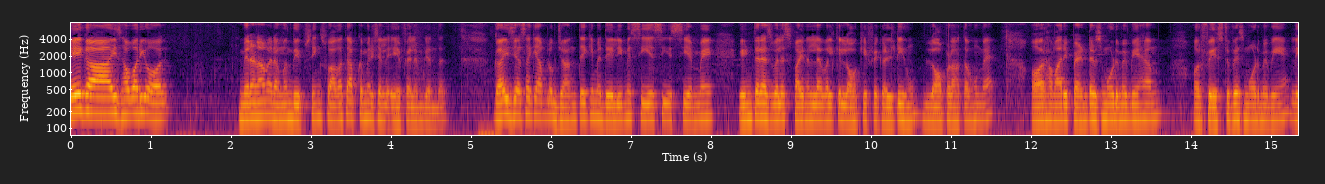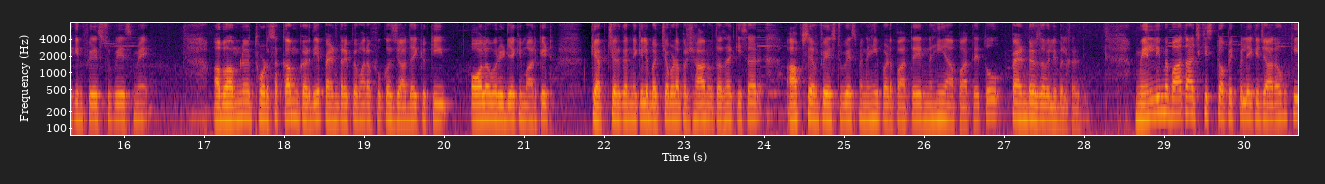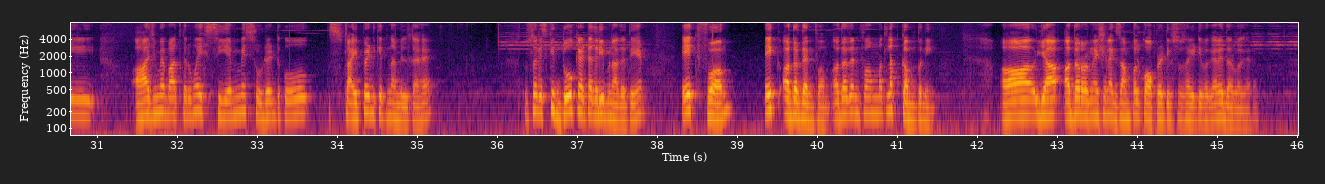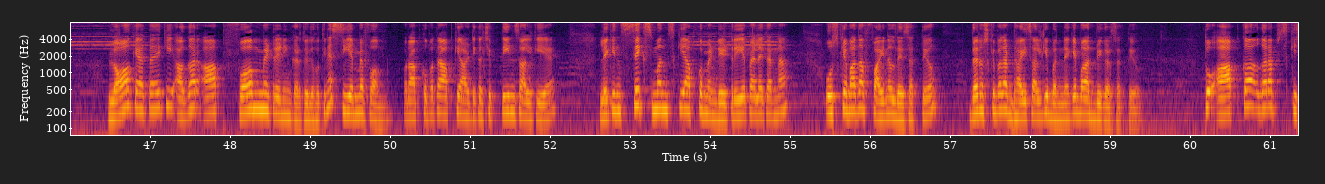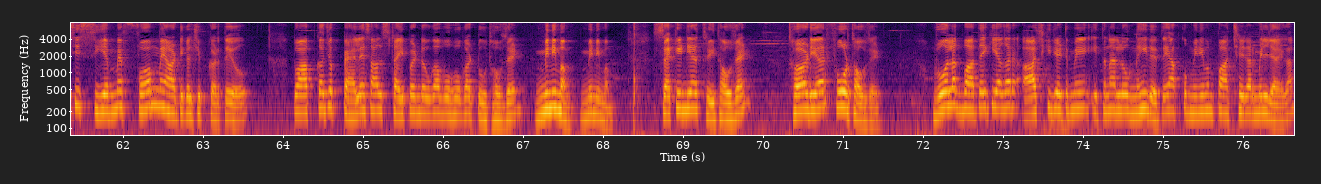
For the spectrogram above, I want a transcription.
Hey guys how are you all मेरा नाम है रमनदीप सिंह, स्वागत है आपका मेरे चैनल ए के अंदर। गाइस जैसा कि आप लोग जानते हैं कि मैं दिल्ली में C S C S C M में inter as well as final level के लॉ की फैकल्टी हूँ। लॉ पढ़ाता हूँ मैं। और हमारी पेंटर्स मोड में भी हैं हम, और फेस टू फेस मोड में भी हैं। लेकिन फेस टू फेस में अब हमने थोड़ा सा कम कर दिया। पेन ड्राइव पर हमारा फोकस ज़्यादा है क्योंकि ऑल ओवर इंडिया की मार्केट कैप्चर करने के लिए बच्चा बड़ा परेशान होता था कि, सर, आपसे हम फेस टू फेस में नहीं पढ़ पाते, नहीं आ पाते। तो पेन अवेलेबल कर दी। मेनली मैं बात आज किस टॉपिक पे लेके जा रहा हूँ कि आज मैं बात करूँगा एक सी में स्टूडेंट को स्टाइपेंड कितना मिलता है। तो सर, इसकी दो कैटेगरी बना देते हैं। एक फर्म एक other than firm other than firm मतलब कंपनी या other organisation example cooperative society वगैरह, इधर वगैरह। लॉ कहता है कि अगर आप फर्म में ट्रेनिंग करते हो होती है ना सी में फर्म और आपको पता है आपकी आर्टिकलशिप तीन साल की है, लेकिन सिक्स मंथ्स की आपको मैंडेटरी है पहले करना, उसके बाद आप फाइनल दे सकते हो। देन उसके बाद आप ढाई साल की बनने के बाद भी कर सकते हो। तो आपका, अगर आप किसी सी एम में फर्म में आर्टिकलशिप करते हो तो आपका जो पहले साल स्टाइपेंड होगा, वो होगा two thousand minimum minimum second year three thousand third year four thousand वो अलग बात है कि अगर आज की डेट में इतना लोग नहीं देते, आपको मिनिमम पाँच छः हज़ार मिल जाएगा।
